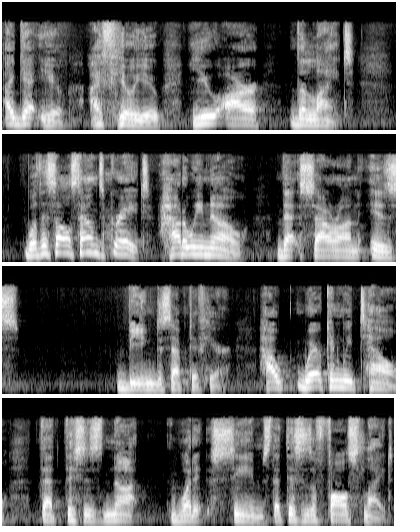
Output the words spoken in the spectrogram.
I get you. I feel you. You are the light. Well, this all sounds great. How do we know that Sauron is being deceptive here? How, where can we tell that this is not what it seems, that this is a false light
